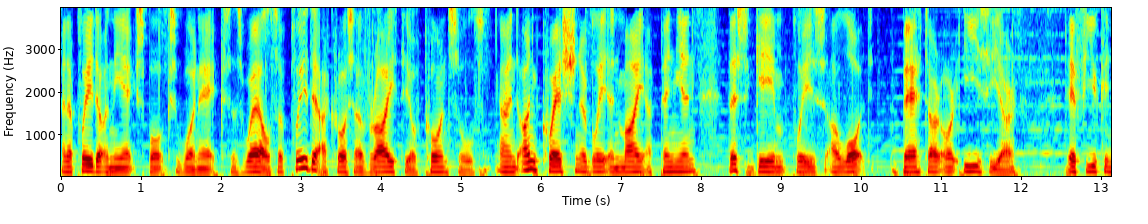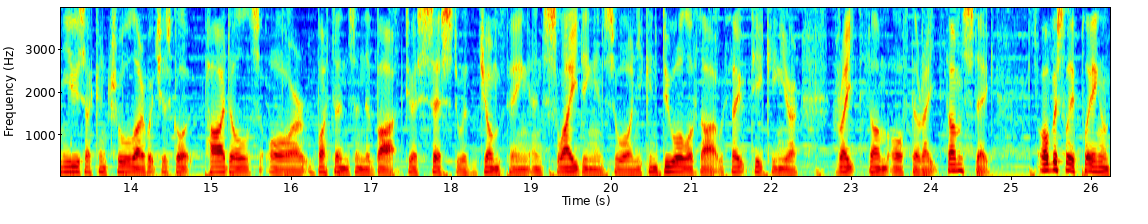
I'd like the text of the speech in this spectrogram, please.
and I played it on the Xbox One X as well. So I've played it across a variety of consoles and unquestionably in my opinion this game plays a lot better or easier if you can use a controller which has got paddles or buttons in the back to assist with jumping and sliding and so on. You can do all of that without taking your right thumb off the right thumbstick. Obviously playing on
